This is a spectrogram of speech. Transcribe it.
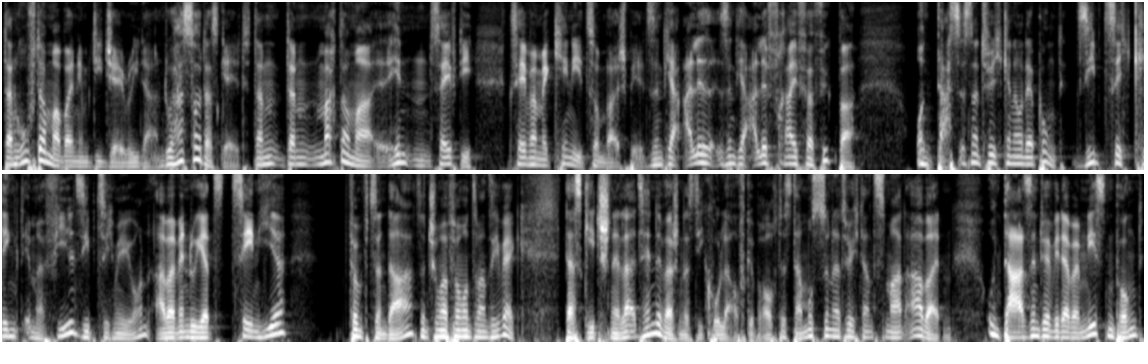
dann ruf doch mal bei einem DJ Reader an. Du hast doch das Geld. Dann, dann mach doch mal hinten Safety. Xavier McKinney zum Beispiel. Sind ja alle, sind ja alle frei verfügbar. Und das ist natürlich genau der Punkt. 70 klingt immer viel, 70 Millionen, aber wenn du jetzt 10 hier, 15 da, sind schon mal 25 weg. Das geht schneller als Händewaschen, dass die Kohle aufgebraucht ist. Da musst du natürlich dann smart arbeiten. Und da sind wir wieder beim nächsten Punkt.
